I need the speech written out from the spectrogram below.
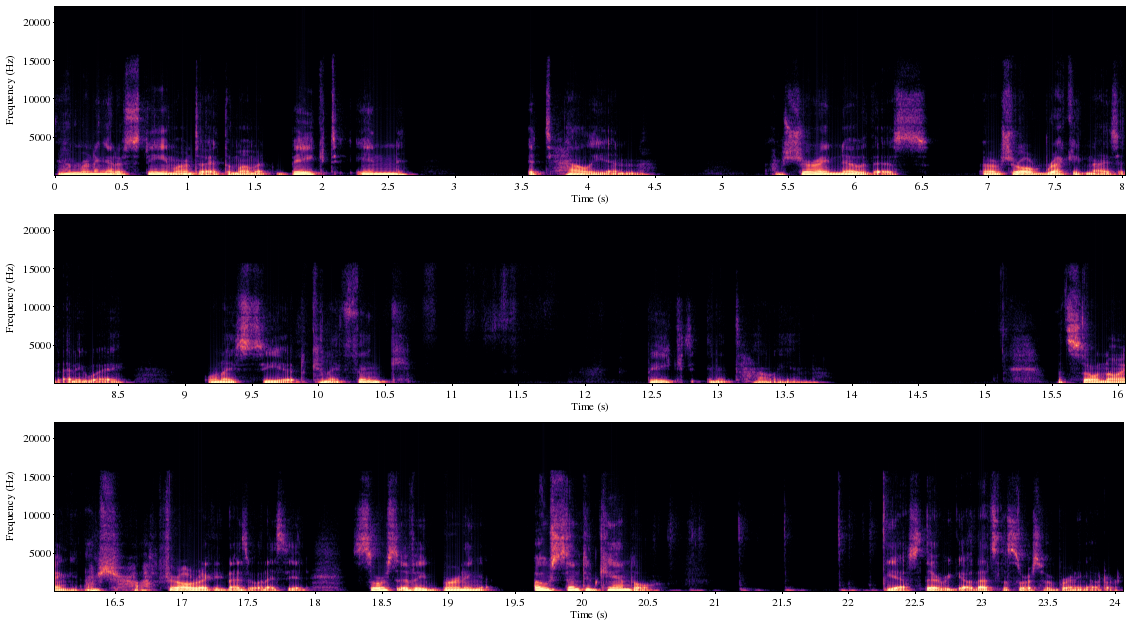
Yeah, I'm running out of steam, aren't I, at the moment? Baked in Italian. I'm sure I know this. I'm sure I'll recognize it anyway when I see it. Can I think? Baked in Italian. That's so annoying. I'm sure I'm sure I'll recognize it when I see it. Source of a burning oh, scented candle. Yes, there we go. That's the source of a burning odor.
